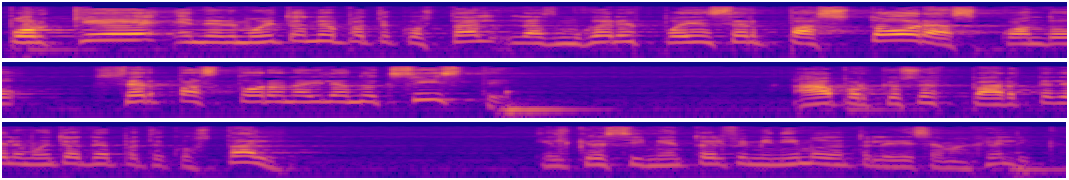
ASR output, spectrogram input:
¿Por qué en el movimiento neopentecostal las mujeres pueden ser pastoras cuando ser pastora en la Biblia no existe? Ah, porque eso es parte del movimiento neopentecostal, el crecimiento del feminismo dentro de la iglesia evangélica.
